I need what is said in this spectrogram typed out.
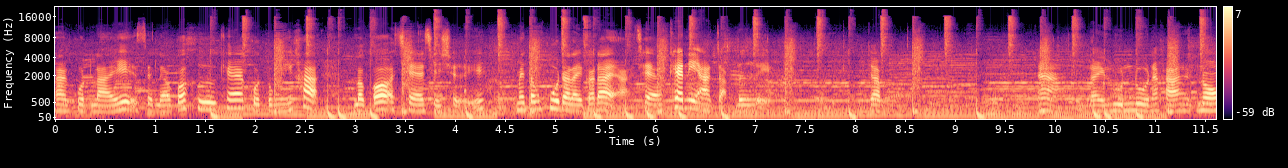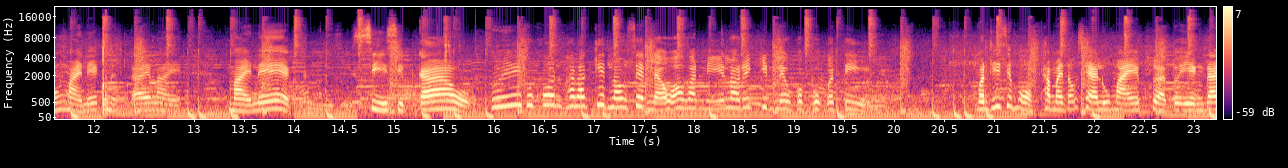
อ่ากดไลค์เสร็จแล้วก็คือแค่กดตรงนี้ค่ะ แล้วก็แชร์เฉยๆ ไม่ต้องพูดอะไรก็ได้อะแชร์แค่นี้อาจจับเลย จับอะได้ลุ้นดูนะคะ น้องหมายเลขหนึ่งได้อะไร หมายเลข 49 เฮ้ย ทุกคนภารกิจเราเสร็จแล้วว่าวันนี้เราได้กินเร็วกว่าปกติ วันที่ 16 ทำไมต้องแชร์รู้ไหมเผื่อตัวเองได้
